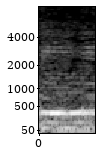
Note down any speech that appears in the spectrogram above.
You.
